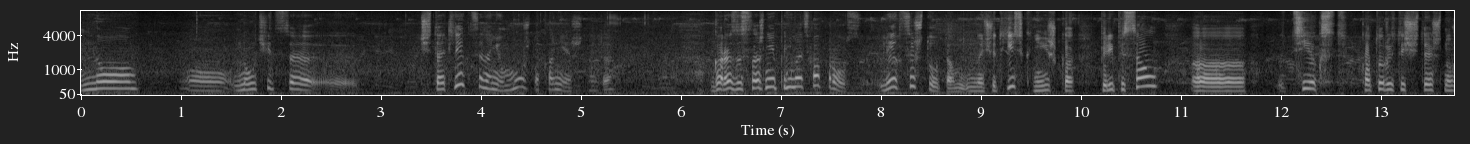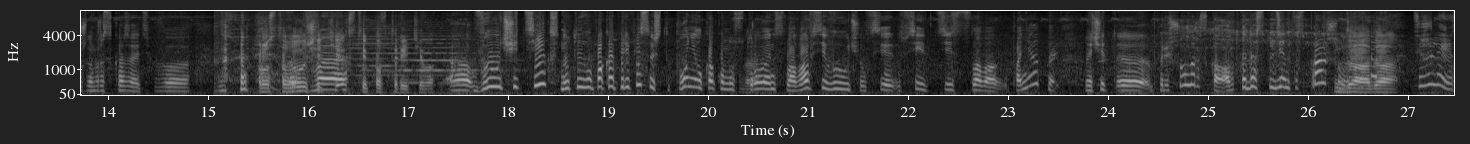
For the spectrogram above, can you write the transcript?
Но э, научиться э, читать лекции на нем можно, конечно, да. Гораздо сложнее понимать вопросы. Лекции что там? Значит, есть книжка, переписал э, текст, который ты считаешь нужным рассказать в Просто В- выучить текст и повторить его. а, выучить текст, но ты его пока переписываешь, ты понял, как он устроен, слова все выучил, все, все эти слова понятны, значит, э, пришел и рассказал. А вот когда студенты спрашивают, Да, да. тяжелее,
